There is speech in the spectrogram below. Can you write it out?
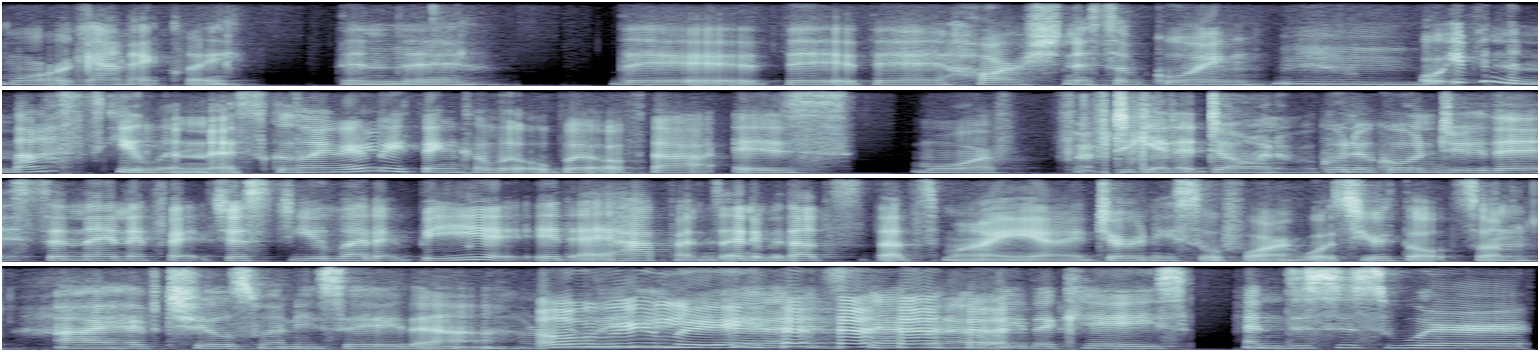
more organically than the mm. The the the harshness of going or even the masculineness because i really think a little bit of that is more we have to get it done and we're going to go and do this and then if it just you let it be it, it, it happens anyway that's that's my uh, journey so far what's your thoughts on I have chills when you say that. Oh, really? Yeah, it's definitely the case. And this is where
